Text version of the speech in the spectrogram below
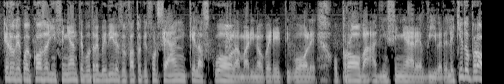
Credo che qualcosa l'insegnante potrebbe dire sul fatto che forse anche la scuola Marino Peretti vuole o prova ad insegnare a vivere. Le chiedo però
